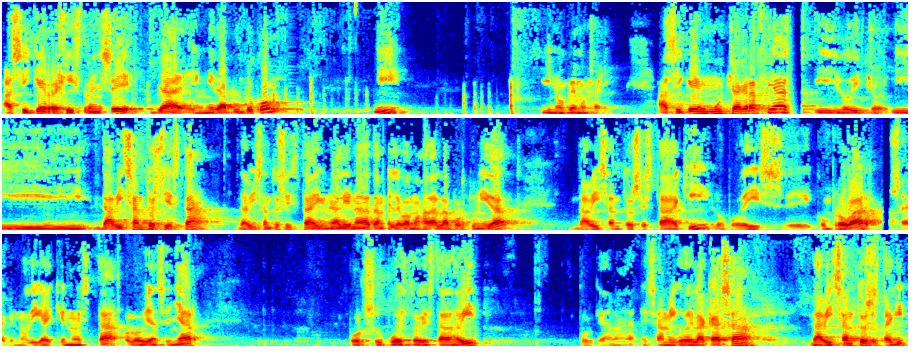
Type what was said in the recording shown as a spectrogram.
Así que regístrense ya en eda.com y, y nos vemos ahí. Así que muchas gracias y lo dicho. Y David Santos sí está. David Santos está y una alienada también le vamos a dar la oportunidad. David Santos está aquí, lo podéis eh, comprobar, o sea que no digáis que no está, os lo voy a enseñar. Por supuesto que está David, porque además es amigo de la casa. David Santos está aquí.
